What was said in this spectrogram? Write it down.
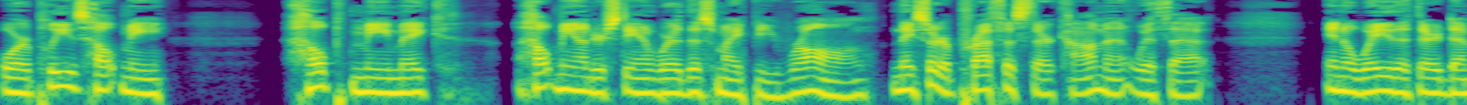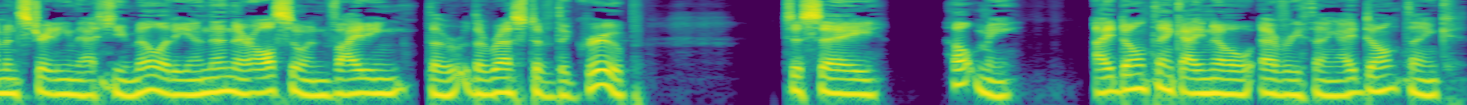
or please help me help me make help me understand where this might be wrong. And they sort of preface their comment with that in a way that they're demonstrating that humility. And then they're also inviting the, the rest of the group to say, help me. I don't think I know everything. I don't think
